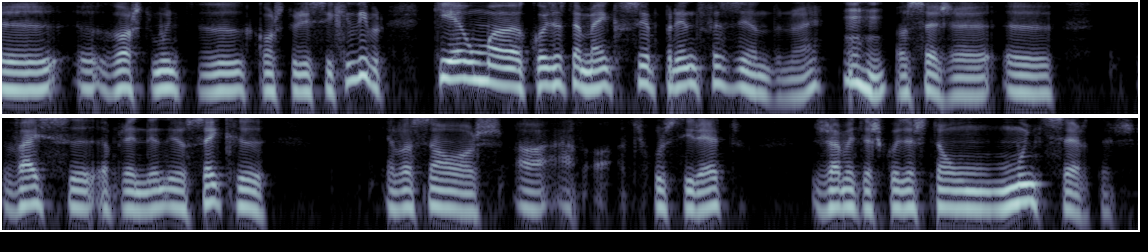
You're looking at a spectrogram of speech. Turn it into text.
uh, gosto muito de construir esse equilíbrio, que é uma coisa também que se aprende fazendo, não é? Uhum. Ou seja, uh, vai-se aprendendo. Eu sei que em relação aos, ao, ao discurso direto, geralmente as coisas estão muito certas,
